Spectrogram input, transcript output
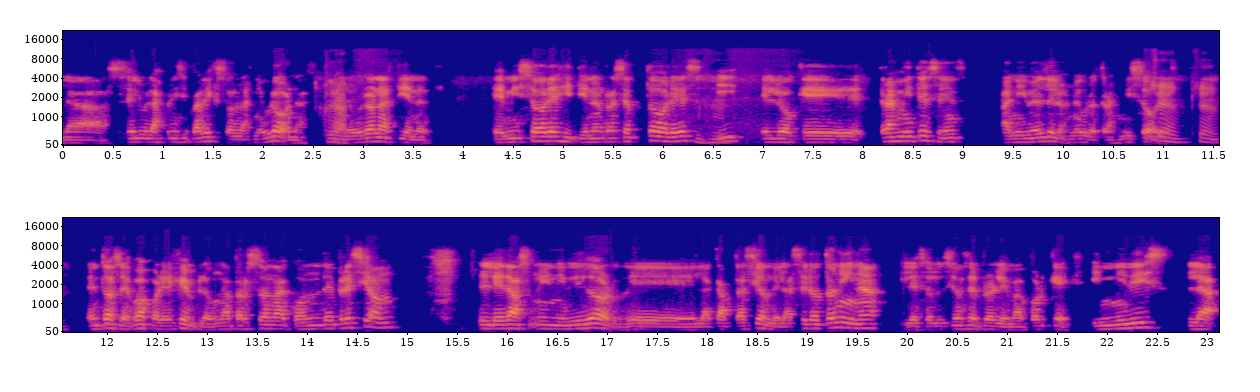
las células principales, que son las neuronas. Las neuronas tienen emisores y tienen receptores, y lo que transmites es a nivel de los neurotransmisores. Entonces, vos, por ejemplo, una persona con depresión, le das un inhibidor de la captación de la serotonina y le solucionas el problema. ¿Por qué? Inhibís la,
